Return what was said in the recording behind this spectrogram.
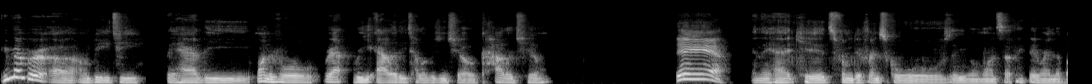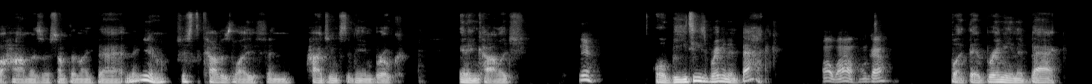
you remember uh, on BET they had the wonderful reality television show College Hill, Yeah, yeah, yeah. and they had kids from different schools. Even once I think they were in the Bahamas or something like that, and you know, just college life and hijinks of being broke and in college. Yeah. Well, BET's bringing it back, Oh wow. Okay. but they're bringing it back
